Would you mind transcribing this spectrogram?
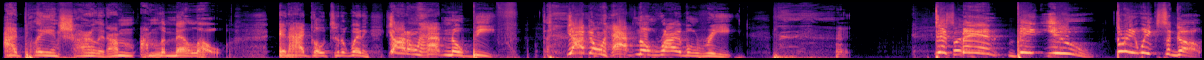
I play in Charlotte, I'm I'm LaMelo, and I go to the wedding. Y'all don't have no beef. Y'all don't have no rivalry. this man beat you three weeks ago,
